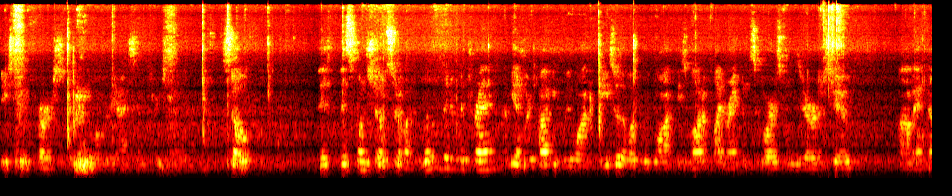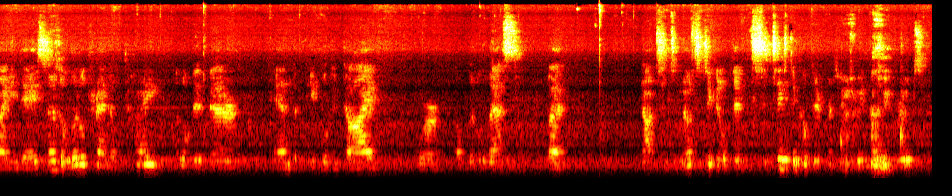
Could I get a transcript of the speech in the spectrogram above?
these two first, and then go over the IMS three study. So, this, this one shows sort of a little bit of a trend, again, we're talking, we want, these are the ones we want, these modified Rankin scores from zero to two, um, at ninety days, so there's a little trend, a tiny little bit better, and the people who died were a little less, but not, no statistical, statistical difference between the two groups.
